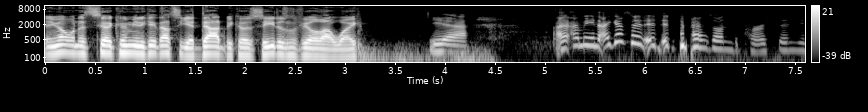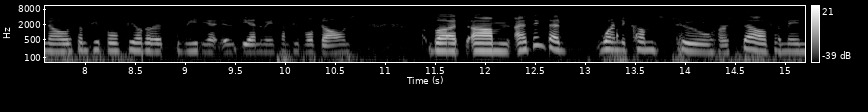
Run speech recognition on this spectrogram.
you might want to uh, communicate that to your dad because he doesn't feel that way. Yeah. I, I mean, I guess it, it, it depends on the person. You know, some people feel that the media is the enemy, some people don't. But um, I think that when it comes to herself, I mean,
